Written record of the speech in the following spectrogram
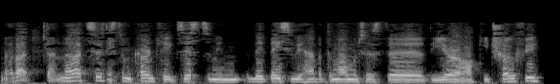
Now that, system currently exists. I mean, basically we have at the moment is the the Euro Hockey Trophy,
